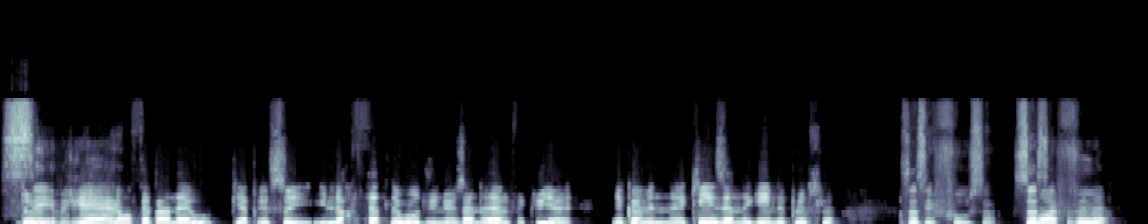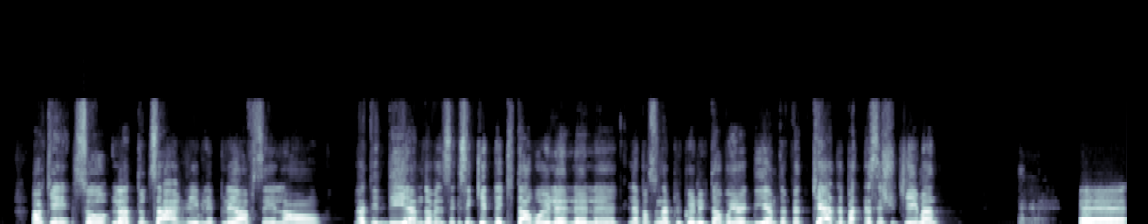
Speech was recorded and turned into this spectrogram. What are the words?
C'est Ils vrai. l'ont fait en août. Puis après ça, il, il leur fait le World Juniors à Noël. Fait que lui, il a, il a comme une quinzaine de games de plus. Là. Ça, c'est fou, ça. Ça, Ouais, c'est fou. vraiment. OK, so là, tout ça arrive, les playoffs, c'est long. Là, tes DM, c'est qui qui t'a envoyé le, le- le- la personne la plus connue qui t'a envoyé un DM, t'as fait 4, le c'est je suis qui, man? Euh,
